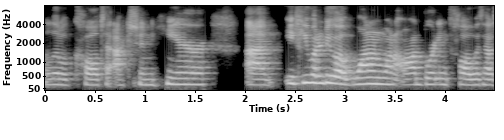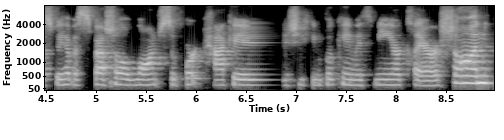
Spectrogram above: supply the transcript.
a little call to action here. Um, if you want to do a one-on-one -on -one onboarding call with us, we have a special launch support package. You can book in with me or Claire or Sean,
